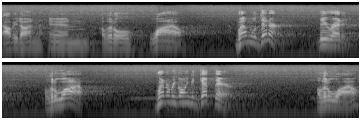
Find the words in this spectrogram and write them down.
I'll be done in a little while. When will dinner be ready? A little while. When are we going to get there? A little while.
